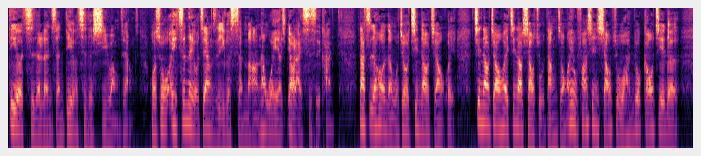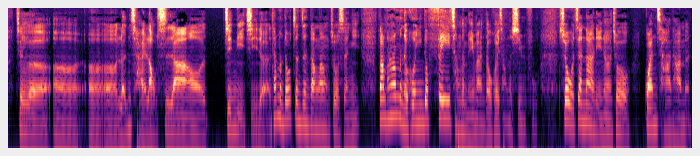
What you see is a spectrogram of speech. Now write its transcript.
第二次的人生，第二次的希望这样子。”我说：“诶，真的有这样子一个神吗？那我也要来试试看。”那之后呢，我就进到教会，进到教会，进到小组当中。哎，我发现小组很多高阶的这个呃呃呃人才老师啊，哦。经理级的，他们都正正当当做生意，当他们的婚姻都非常的美满，都非常的幸福。所以我在那里呢，就观察他们，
